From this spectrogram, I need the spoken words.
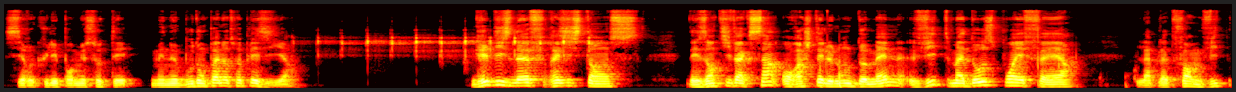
C'est reculer pour mieux sauter, mais ne boudons pas notre plaisir. Grippe 19, résistance. Des anti-vaccins ont racheté le nom de domaine vitmadose.fr. La plateforme Vite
